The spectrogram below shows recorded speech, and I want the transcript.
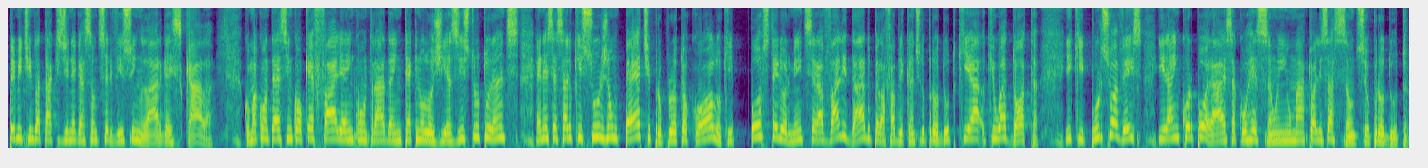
permitindo ataques de negação de serviço em larga escala. Como acontece em qualquer falha encontrada em tecnologias estruturantes, é necessário que surja um patch para o protocolo que posteriormente será validado pela fabricante do produto que, a, que o adota e que, por sua vez, irá incorporar essa correção em uma atualização do seu produto.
